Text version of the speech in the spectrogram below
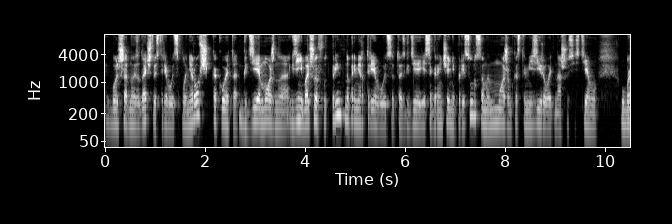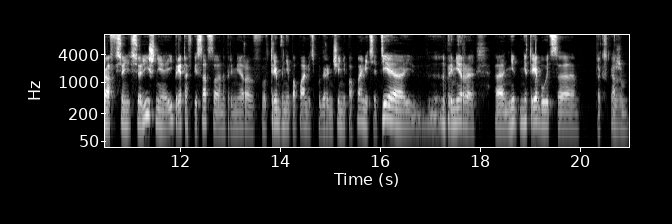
больше одной задачи, то есть требуется планировщик какой-то, где можно, где небольшой футпринт, например, требуется, то есть где есть ограничения по ресурсам, и мы можем кастомизировать нашу систему, убрав все, все лишнее, и при этом вписаться, например, в, требования по памяти, по ограничению по памяти, где, например, не, не требуется так скажем.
